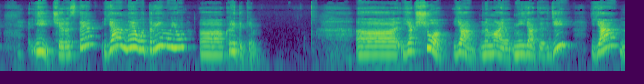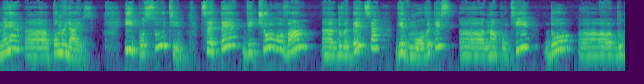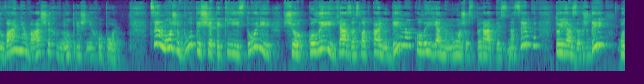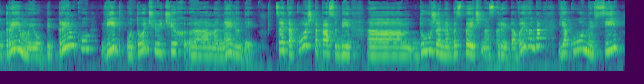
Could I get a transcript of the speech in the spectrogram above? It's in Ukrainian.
і через те я не отримую е, критики. Е, якщо я не маю ніяких дій, я не е, помиляюсь. І по суті, це те, від чого вам доведеться відмовитись на путі до е, будування ваших внутрішніх опор. Це може бути ще такі історії, що коли я заслабка людина, коли я не можу спиратись на себе, то я завжди отримую підтримку від оточуючих е, мене людей. Це також така собі е, дуже небезпечна скрита вигода, яку не всі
